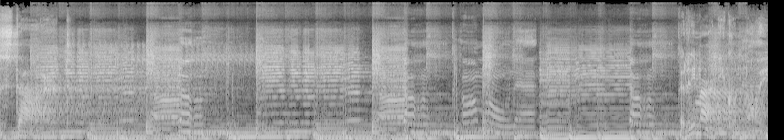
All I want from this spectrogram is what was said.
Start. Rimani con noi.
